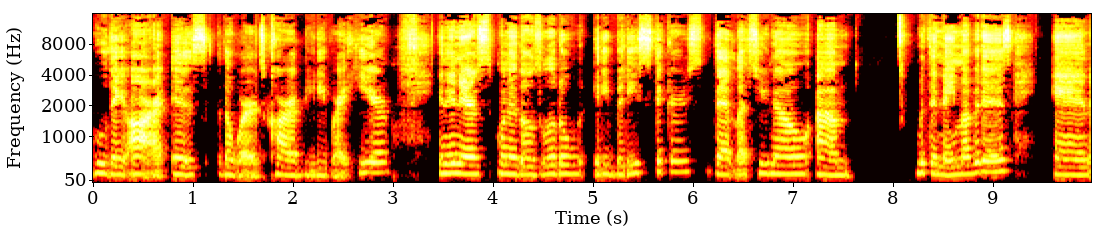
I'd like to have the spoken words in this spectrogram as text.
who they are is the words Kara Beauty right here. And then there's one of those little itty bitty stickers that lets you know um, what the name of it is. And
